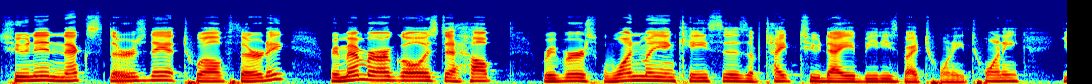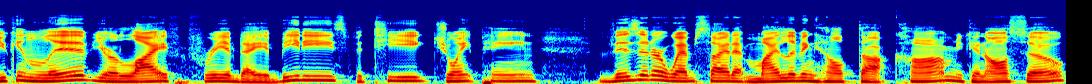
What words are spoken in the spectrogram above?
Tune in next Thursday at 12:30. Remember, our goal is to help reverse 1 million cases of type 2 diabetes by 2020. You can live your life free of diabetes, fatigue, joint pain. Visit our website at mylivinghealth.com. You can also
